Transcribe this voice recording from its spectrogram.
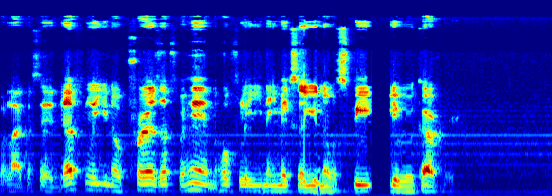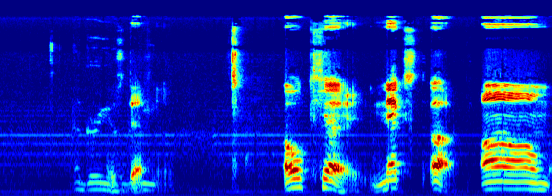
But like I said, definitely, you know, prayers up for him. Hopefully, you know, he makes a you know a speedy recovery. Agreed. Most definitely. Okay, next up, um,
